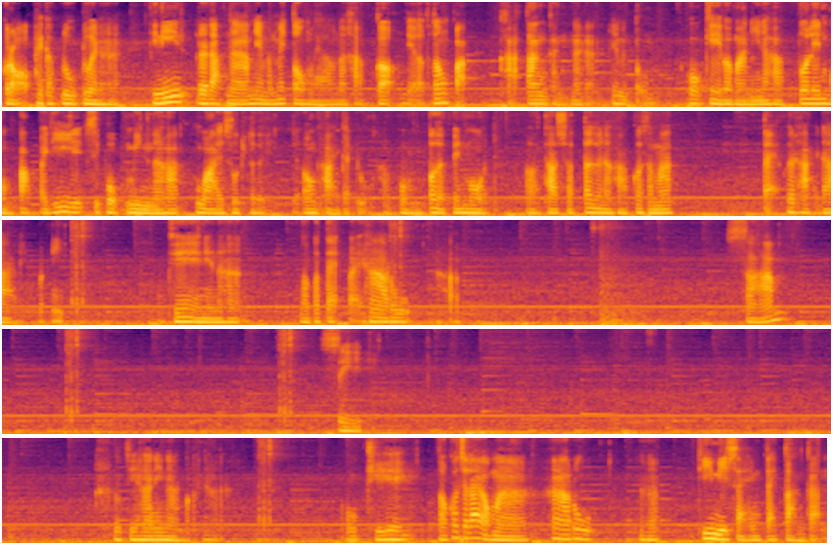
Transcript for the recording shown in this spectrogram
กรอบให้กับรูปด้วยนะฮะ ทีนี้ระดับน้ำเนี่ยมันไม่ตรงแล้วนะครับ ก็เดี๋ยวเราก็ต้องปรับขาตั้งกันนะฮะ ให้มันตรงโอเคประมาณนี้นะครับ ตัวเลนผมปรับไปที่ 16 มิลนะครับวายสุดเลย เดี๋ยวลองถ่ายกันดูครับ ผมเปิดเป็นโหมดทัชชัตเตอร์นะครับ ก็สามารถ แตะเพื่อถ่ายได้แบบนี้โอเคเนี่ยนะฮะเราก็แตะไป 5 รูปนะครับ 3 4รูปที่ 5 นี่นานมากนะโอเค เราก็จะได้ออกมา 5 รูปนะฮะที่มีแสงแตกต่างกัน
